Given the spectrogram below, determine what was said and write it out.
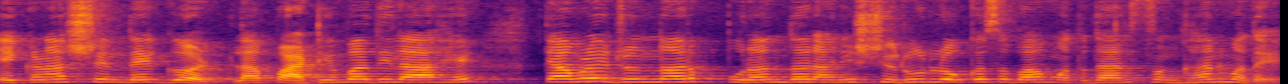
एकनाथ शिंदे गटला पाठिंबा दिला आहे. त्यामुळे जुन्नर पुरंदर आणि शिरूर लोकसभा मतदारसंघांमध्ये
